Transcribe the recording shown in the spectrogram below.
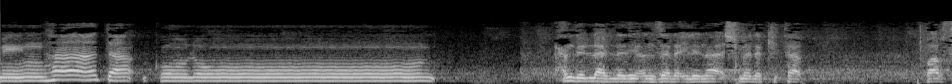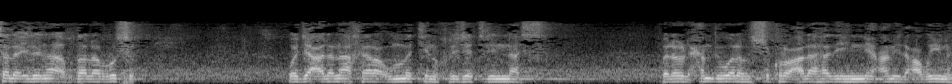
منها تأكلون. الحمد لله الذي أنزل إلينا أشمل كتاب وأرسل إلينا أفضل الرسل وجعلنا خير أمة أخرجت للناس. فله الحمد وله الشكر على هذه النعم العظيمة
